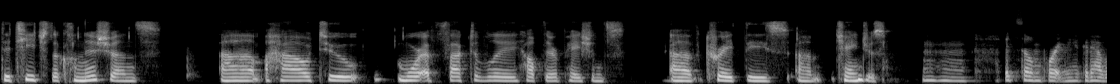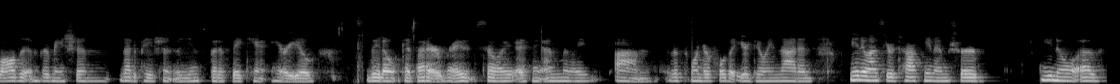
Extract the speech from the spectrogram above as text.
to teach the clinicians um, how to more effectively help their patients uh, create these um, changes. Mm-hmm it's so important. You could have all the information that a patient needs, but if they can't hear you, they don't get better, right? So I, I think I'm really, um, that's wonderful that you're doing that. And, you know, as you're talking, I'm sure, you know, of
